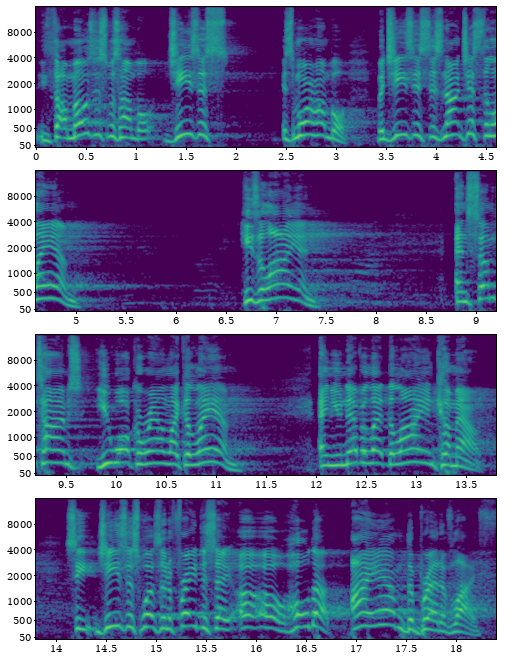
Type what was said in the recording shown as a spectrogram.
You thought Moses was humble. Jesus is more humble. But Jesus is not just a lamb, he's a lion. And sometimes you walk around like a lamb and you never let the lion come out. See, Jesus wasn't afraid to say, Oh, oh, hold up. I am the bread of life.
